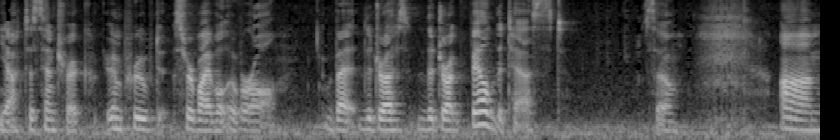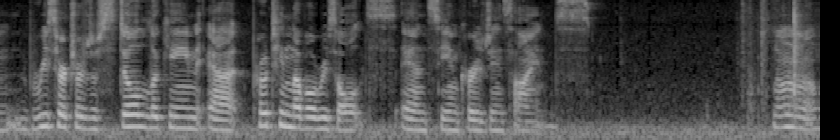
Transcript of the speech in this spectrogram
yeah, Tecentriq improved survival overall. But the drug, the drug failed the test. So um, researchers are still looking at protein level results and see encouraging signs. No,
